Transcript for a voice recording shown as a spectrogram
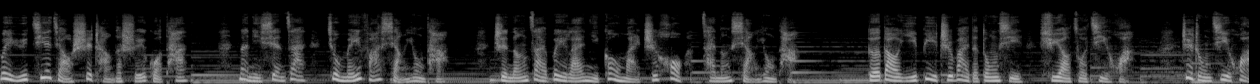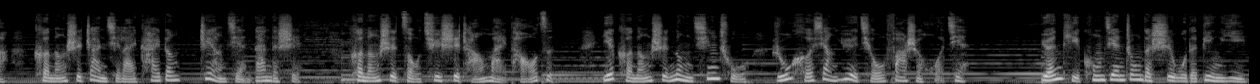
位于街角市场的水果摊，那你现在就没法享用它，只能在未来你购买之后才能享用它。得到一臂之外的东西需要做计划，这种计划可能是站起来开灯这样简单的事，可能是走去市场买桃子，也可能是弄清楚如何向月球发射火箭。原体空间中的事物的定义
